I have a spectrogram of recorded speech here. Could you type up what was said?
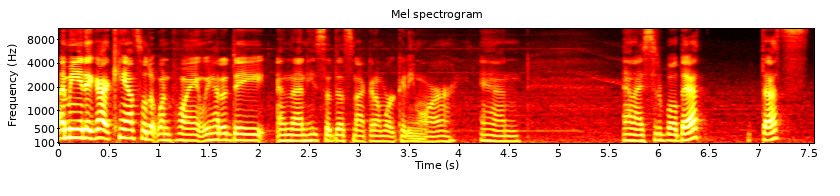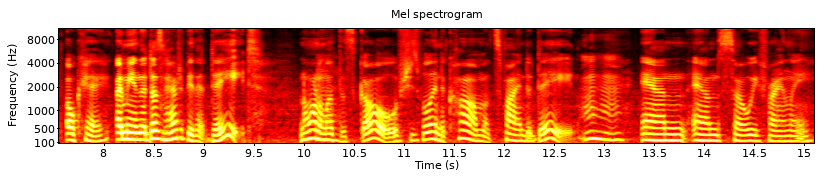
I mean, it got canceled at one point. We had a date, and then he said that's not going to work anymore, and and I said, well, that that's okay. I mean, it doesn't have to be that date. I don't want to let Mm. this go. If she's willing to come, let's find a date. Mm-hmm. And and so we finally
